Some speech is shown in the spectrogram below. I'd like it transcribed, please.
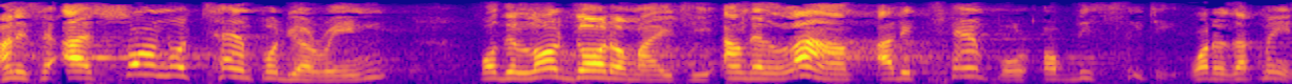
And he said, I saw no temple therein, for the Lord God Almighty and the Lamb are the temple of this city. What does that mean?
